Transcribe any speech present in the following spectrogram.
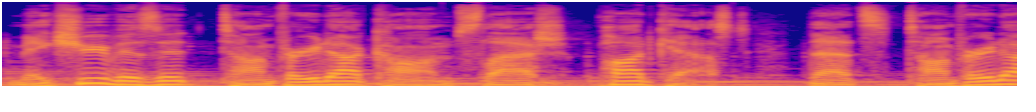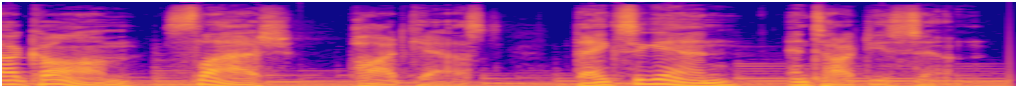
make sure you visit tomferry.com slash podcast. That's tomferry.com slash podcast. Thanks again, and talk to you soon.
